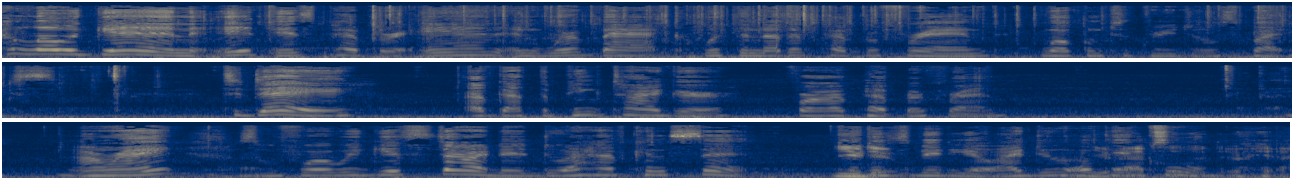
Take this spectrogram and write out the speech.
Hello again. It is Pepper Ann, and we're back with another Pepper friend. Welcome to Three Jewel Spice. Today, I've got the pink tiger for our Pepper friend. All right. So before we get started, do I have consent? You for do. This video. I do. Okay. you absolutely cool. do. Yeah.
